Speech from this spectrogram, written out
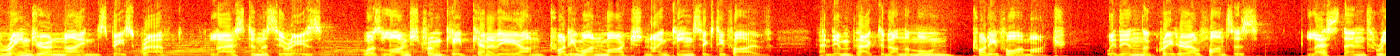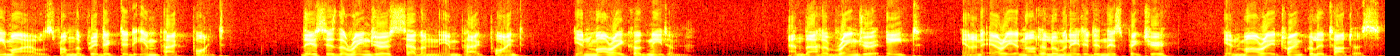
The Ranger 9 spacecraft, last in the series, was launched from Cape Kennedy on 21 March 1965 and impacted on the moon 24 March within the crater Alphonsus, less than three miles from the predicted impact point. This is the Ranger 7 impact point in Mare Cognitum, and that of Ranger 8 in an area not illuminated in this picture in Mare Tranquillitatis.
